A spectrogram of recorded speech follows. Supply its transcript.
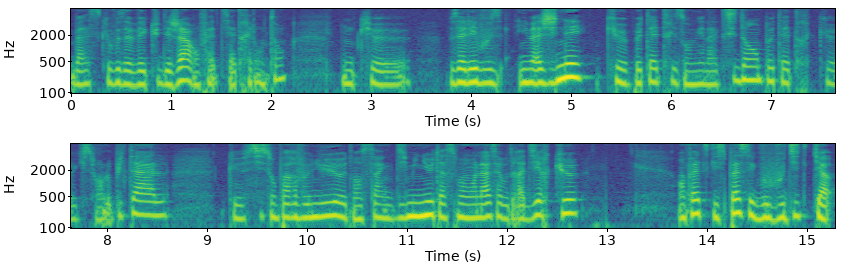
bah, ce que vous avez vécu déjà en fait il y a très longtemps. Donc euh, vous allez vous imaginer que peut-être ils ont eu un accident, peut-être qu'ils sont à l'hôpital, que s'ils sont pas revenus euh, dans 5-10 minutes à ce moment-là, ça voudra dire que en fait ce qui se passe c'est que vous vous dites qu'il y a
